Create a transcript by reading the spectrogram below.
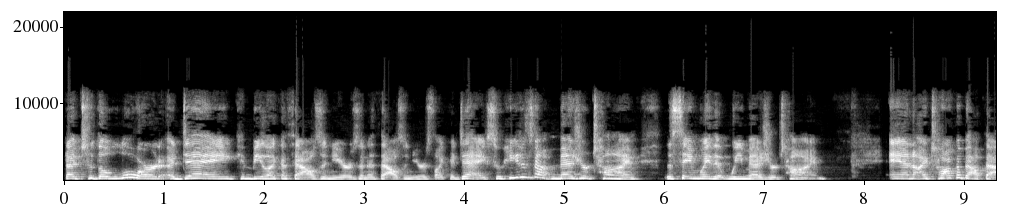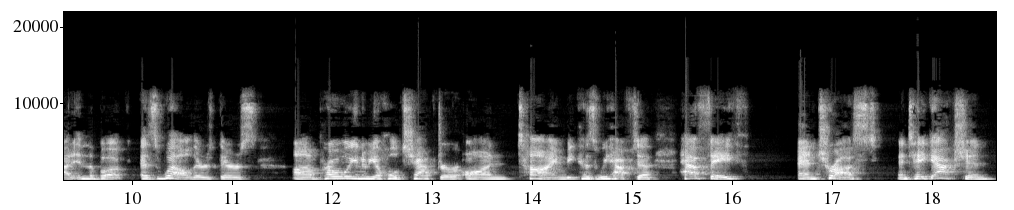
that to the lord a day can be like a thousand years and a thousand years like a day. So he does not measure time the same way that we measure time. And i talk about that in the book as well. There's there's um, probably going to be a whole chapter on time because we have to have faith and trust and take action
